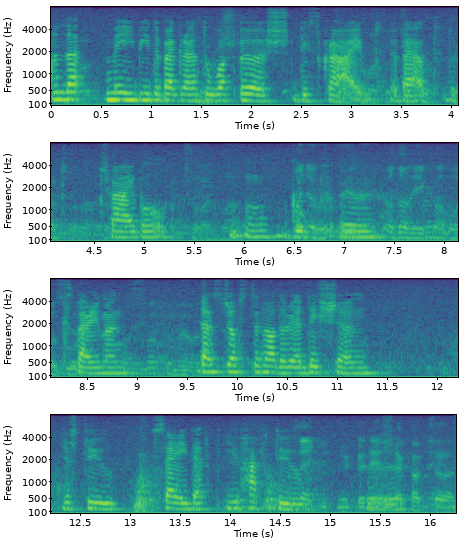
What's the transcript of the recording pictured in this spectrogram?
And that may be the background to what Eörs described about the tribal mm, group uh, experiments. That's just another addition just to say that you have to uh,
